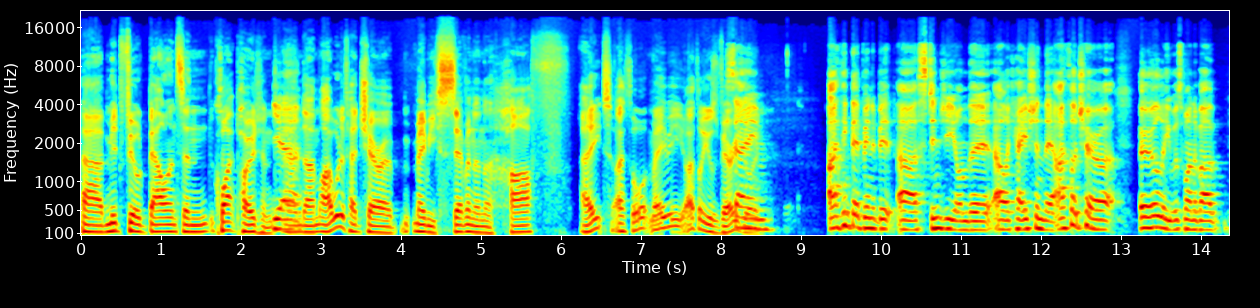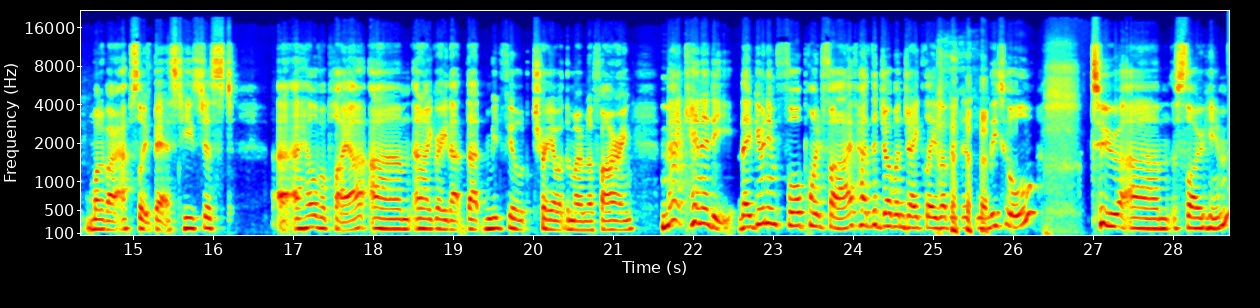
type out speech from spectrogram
Uh, midfield balance and quite potent. Yeah. And um, I would have had Cerra maybe seven and a half eight. I thought maybe. I thought he was very Same. good. I think they've been a bit uh, stingy on the allocation there. I thought Cerra early was one of our one of our absolute best. He's just a, a hell of a player, um, and I agree that that midfield trio at the moment are firing. Matt Kennedy, they've given him four point five. Had the job on Jake Lever, but little to um, slow him.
